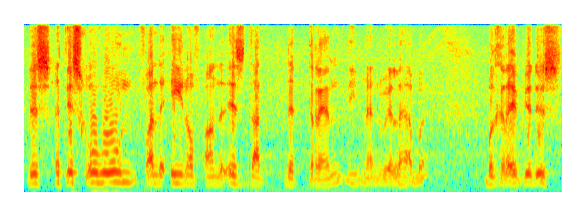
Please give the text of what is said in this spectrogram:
dus het is gewoon van de een of ander, is dat de trend die men wil hebben. Begrijp je? Dus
